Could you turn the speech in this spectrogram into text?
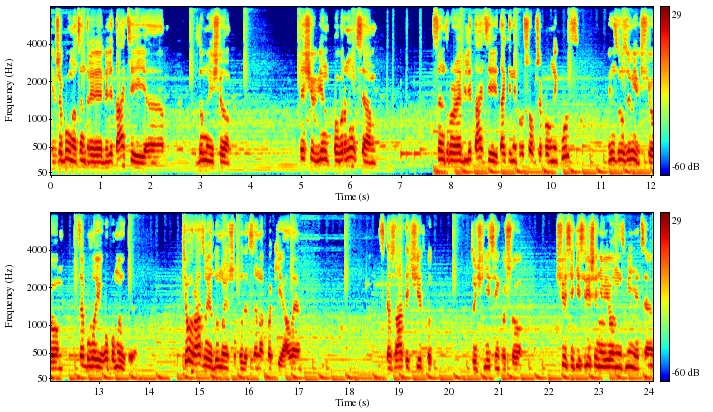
і вже був на центрі реабілітації. Е, Думаю, що те, що він повернувся з центру реабілітації, так і не пройшов вже повний курс, він зрозумів, що це було його помилкою. Цього разу я думаю, що буде все навпаки, але сказати чітко, точнісінько, що щось, якісь рішення в його не зміняться,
